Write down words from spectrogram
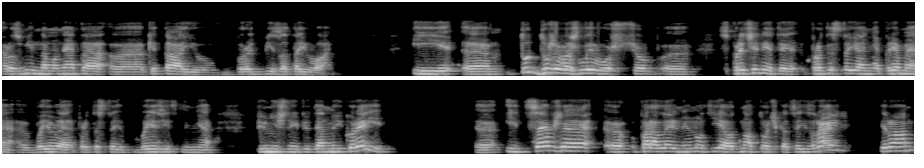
розмінна монета е, Китаю в боротьбі за Тайвань. І е, тут дуже важливо, щоб е, спричинити протистояння пряме е, бойове протистояння боєзіткнення Північної і Південної Кореї. Е, І це вже е, паралельно. Ну, от є одна точка: це Ізраїль, Іран,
